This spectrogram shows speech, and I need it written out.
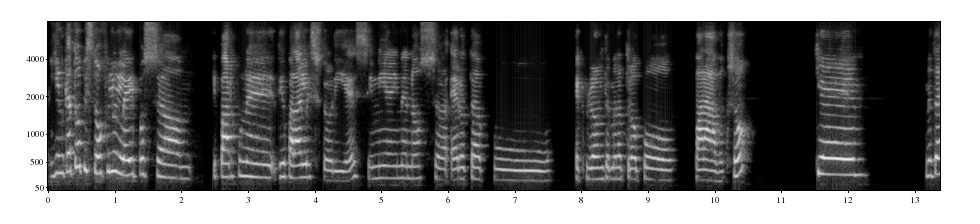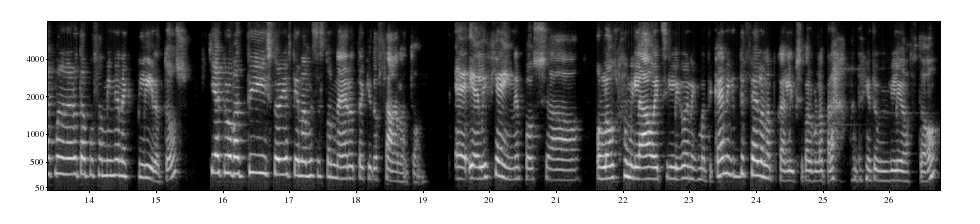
Γενικά το Πιστόφυλλο λέει πως α, υπάρχουν ε, δύο παράλληλες ιστορίες. Η μία είναι ενός έρωτα που εκπληρώνεται με έναν τρόπο παράδοξο και μετά έχουμε έναν έρωτα που θα μείνει ανεκπλήρωτος και ακροβατεί η ιστορία αυτή ανάμεσα στον έρωτα και το θάνατο. Ε, η αλήθεια είναι πως α, ο λόγος που θα μιλάω έτσι λίγο αινιγματικά είναι γιατί δεν θέλω να αποκαλύψω πάρα πολλά πράγματα για το βιβλίο αυτό.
